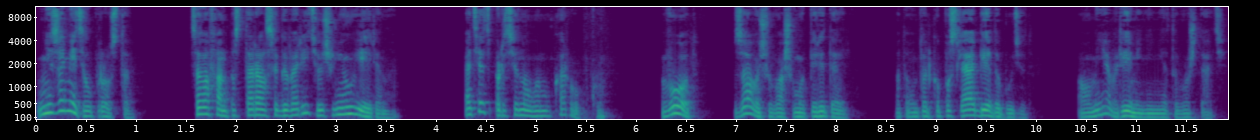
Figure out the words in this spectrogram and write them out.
не заметил просто». Целлофан постарался говорить очень уверенно. Отец протянул ему коробку. «Вот, завучу вашему передай. Потом он только после обеда будет. А у меня времени нет его ждать».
